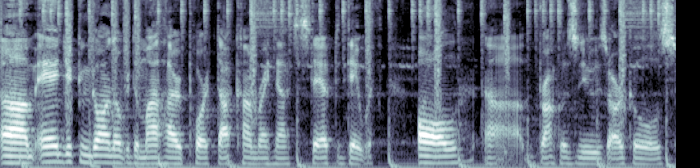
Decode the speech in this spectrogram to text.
Um, and you can go on over to milehighreport.com right now to stay up to date with all uh, Broncos news, articles,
